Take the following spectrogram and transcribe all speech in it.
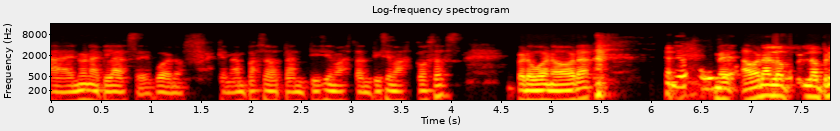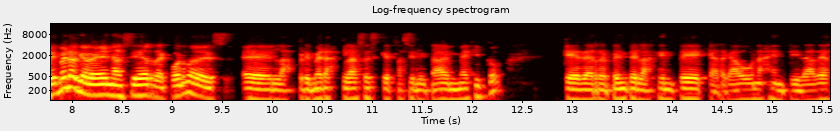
Ah, en una clase, bueno, que me han pasado tantísimas, tantísimas cosas, pero bueno, ahora, ahora lo, lo, primero que me viene así de recuerdo es eh, las primeras clases que facilitaba en México, que de repente la gente cargaba unas entidades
